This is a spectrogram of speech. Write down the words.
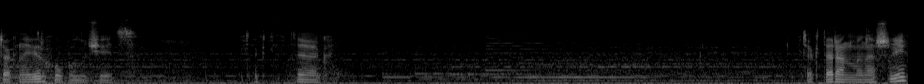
Так, наверху получается. Так, так, так. Так, таран мы нашли.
